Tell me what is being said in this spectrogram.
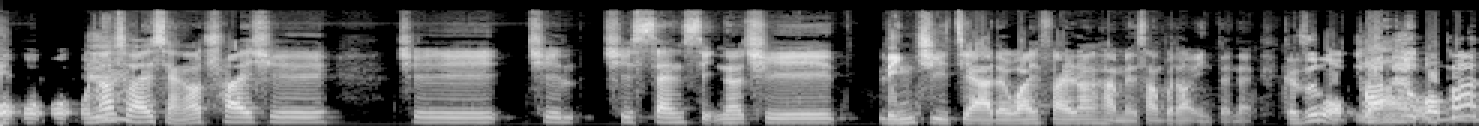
我我我我那时候还想要 try 去去去去 sense 呢，去邻居家的 WiFi 让他们上不到 internet。可是我怕，我怕，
